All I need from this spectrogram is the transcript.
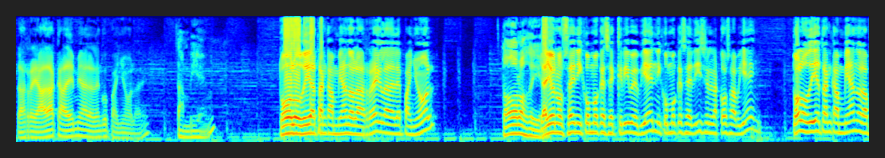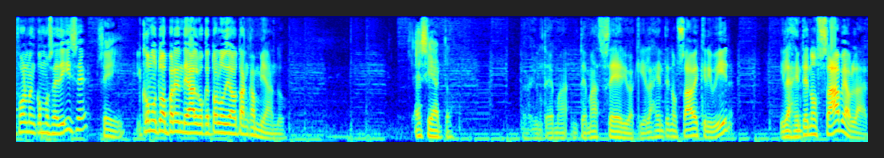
la Real Academia de la Lengua Española. ¿eh? También, Todos los días están cambiando las reglas del español. Todos los días. Ya yo no sé ni cómo que se escribe bien, ni cómo que se dicen las cosas bien. Todos los días están cambiando la forma en cómo se dice. Sí, ¿Y cómo tú aprendes algo que todos los días lo están cambiando? es cierto. Pero hay un tema, un tema serio aquí. La gente no sabe escribir y la gente no sabe hablar.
